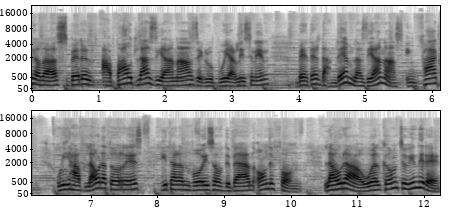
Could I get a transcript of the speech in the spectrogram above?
Tell us better about Las Dianas, the group we are listening, better than them, Las Dianas? In fact, we have Laura Torres, guitar and voice of the band, on the phone. Laura, welcome to IndieRE.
